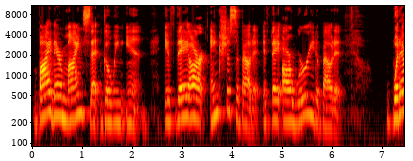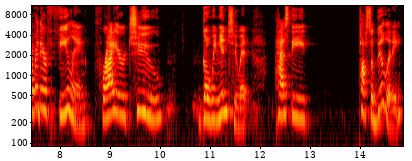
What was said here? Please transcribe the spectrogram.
by their mindset going in. If they are anxious about it, if they are worried about it, whatever they're feeling prior to going into it has the possibility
